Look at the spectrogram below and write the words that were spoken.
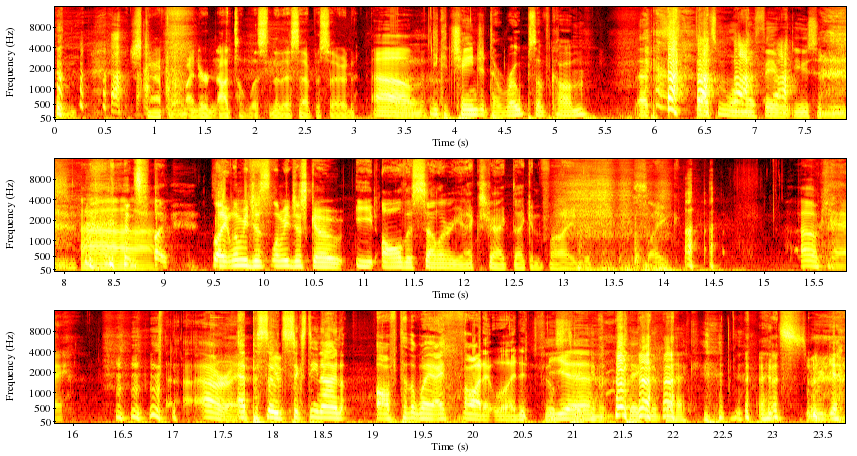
Just gonna have to remind her not to listen to this episode. Um, You could change it to ropes of cum. That's that's one of my favorite usages. ah, it's like, like let me just let me just go eat all the celery extract I can find. It's like okay. All right. Episode 69 off to the way I thought it would. Feels Yeah. taking it taking it back. It's, we get,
